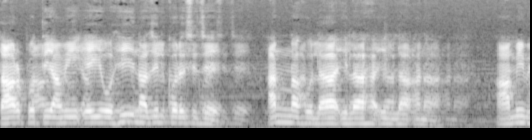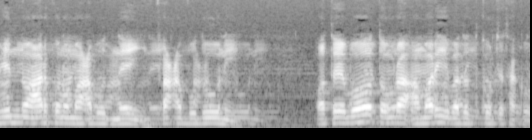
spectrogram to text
তার প্রতি আমি এই ওহি নাজিল করেছি যে, আন্নাহু আনা। আমি ভিন্ন আর কোনো মাবুদ নেই অতএব তোমরা আমারই ইবাদত করতে থাকো।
